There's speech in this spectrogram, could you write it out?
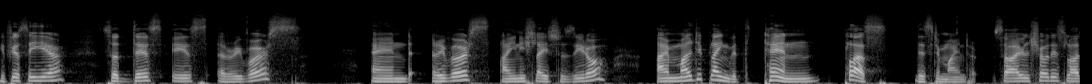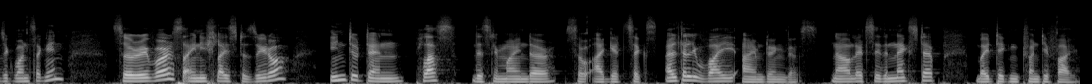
if you see here, so this is a reverse and reverse I initialize to 0. I'm multiplying with 10 plus this reminder. So I will show this logic once again. So reverse I initialize to 0 into 10 plus this reminder so I get 6. I'll tell you why I'm doing this. Now let's see the next step by taking 25.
